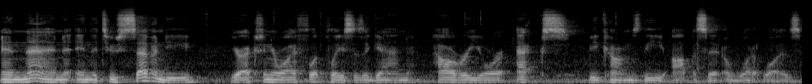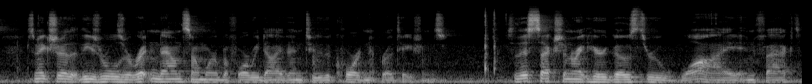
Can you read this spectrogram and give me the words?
And then in the 270, your x and your y flip places again. However, your x becomes the opposite of what it was. So make sure that these rules are written down somewhere before we dive into the coordinate rotations. So this section right here goes through why, in fact,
